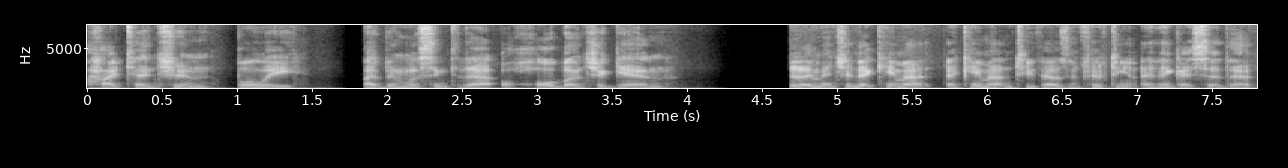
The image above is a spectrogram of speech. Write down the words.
high tension bully. I've been listening to that a whole bunch again Did I mention that came out? That came out in 2015. I think I said that.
